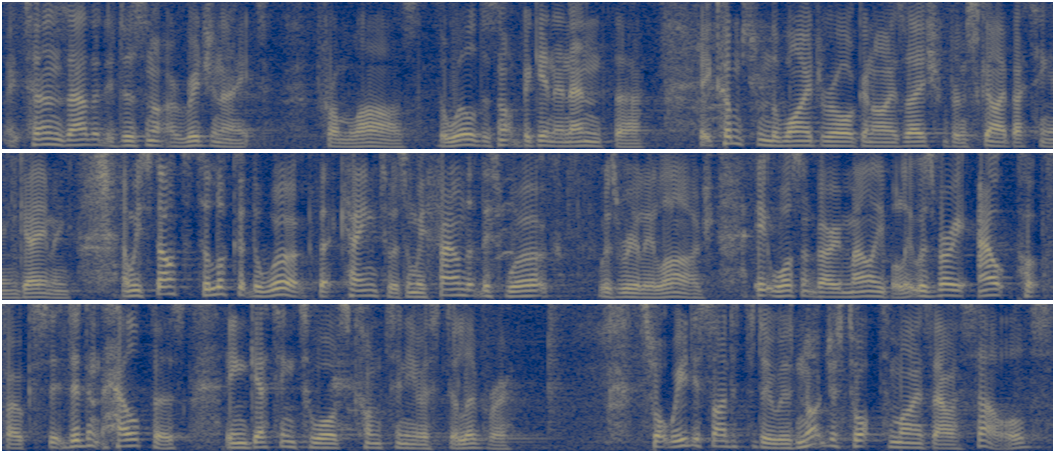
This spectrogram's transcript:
it turns out that it does not originate from Lars. The world does not begin and end there. It comes from the wider organisation, from Sky Betting and Gaming. And we started to look at the work that came to us and we found that this work was really large. It wasn't very malleable. It was very output focused. It didn't help us in getting towards continuous delivery. So what we decided to do was not just to optimise ourselves,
